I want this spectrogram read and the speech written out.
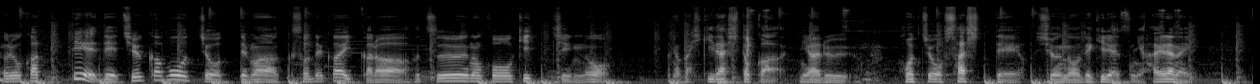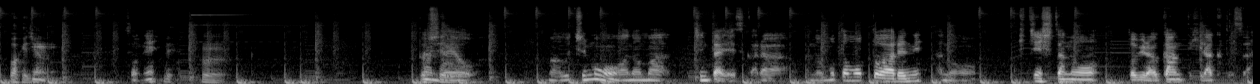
それを買ってで中華包丁ってまあクソでかいから普通のこうキッチンのなんか引き出しとかにある包丁を刺して収納できるやつに入らないわけじゃん。うん。そうね。でうんどうしよ、まあ、うちもあのまあ賃貸ですからもともとあれねあのキッチン下の扉をガンって開くとさ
